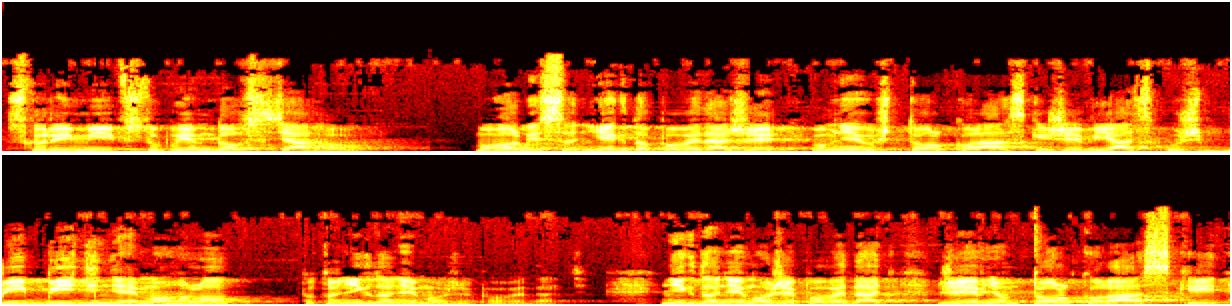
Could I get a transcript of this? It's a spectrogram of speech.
s ktorými vstupujem do vzťahov. Mohol by sa niekto povedať, že vo mne je už toľko lásky, že viac už by byť nemohlo? Toto nikto nemôže povedať. Nikto nemôže povedať, že je v ňom toľko lásky,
